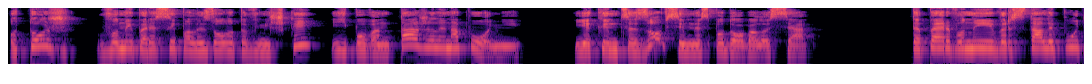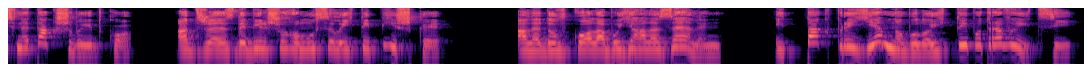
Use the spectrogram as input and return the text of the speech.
Отож вони пересипали золото в мішки і повантажили на поні, яким це зовсім не сподобалося. Тепер вони верстали путь не так швидко, адже здебільшого мусили йти пішки, але довкола буяла зелень, і так приємно було йти по травиці.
